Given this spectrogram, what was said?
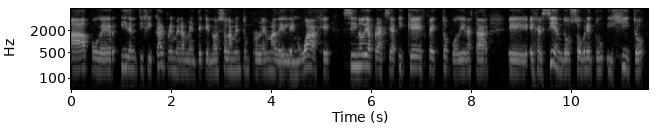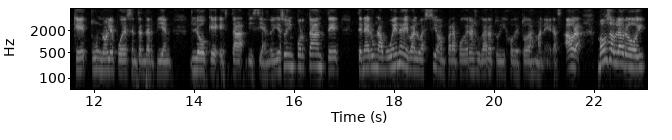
a poder identificar primeramente que no es solamente un problema de lenguaje, sino de apraxia y qué efecto pudiera estar eh, ejerciendo sobre tu hijito que tú no le puedes entender bien lo que está diciendo. Y eso es importante tener una buena evaluación para poder ayudar a tu hijo de todas maneras. Ahora, vamos a hablar hoy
